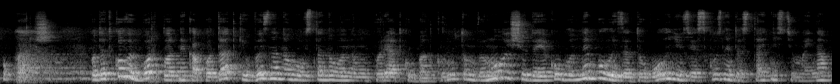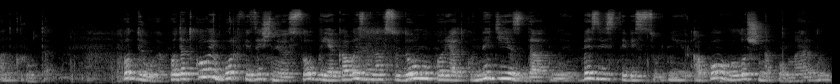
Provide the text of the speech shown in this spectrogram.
по-перше, податковий борг платника податків, визнаного у встановленому порядку банкрутом, вимоги щодо якого не були задоволені у зв'язку з недостатністю майна банкрута. По-друге, податковий борг фізичної особи, яка визнана в судовому порядку недієздатною, безвісти відсутньою або оголошена померлою,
